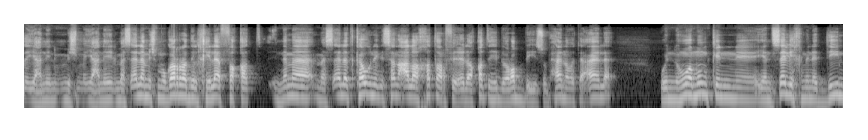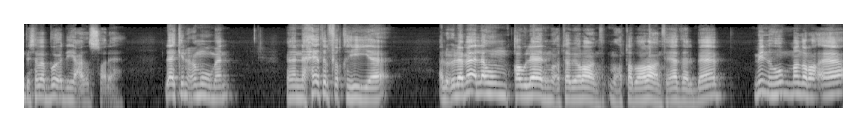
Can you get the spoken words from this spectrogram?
يعني مش يعني المسألة مش مجرد الخلاف فقط إنما مسألة كون الإنسان على خطر في علاقته بربه سبحانه وتعالى وإن هو ممكن ينسلخ من الدين بسبب بعده عن الصلاة. لكن عموما من الناحية الفقهية العلماء لهم قولان معتبران معتبران في هذا الباب. منهم من رأى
